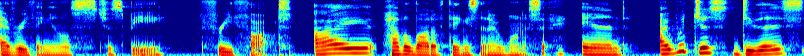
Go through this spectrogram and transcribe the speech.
everything else just be free thought. I have a lot of things that I want to say, and I would just do this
